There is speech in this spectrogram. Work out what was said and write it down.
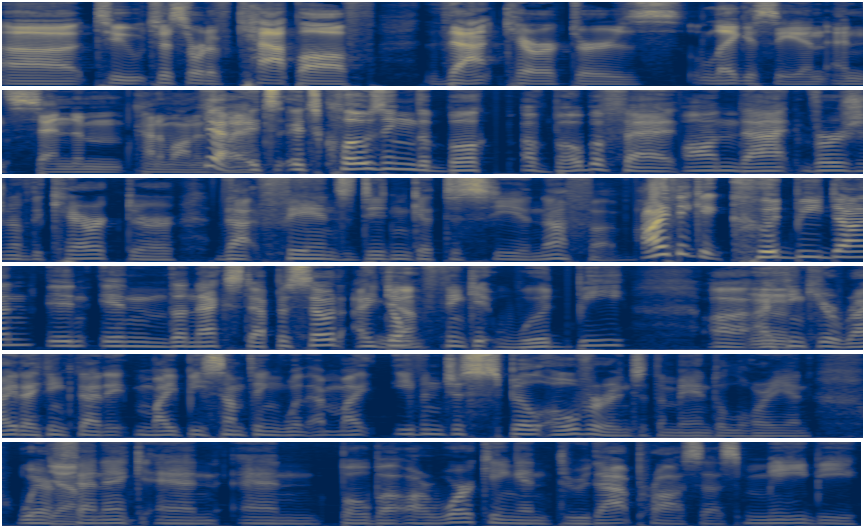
uh, to to sort of cap off that character's legacy and, and send him kind of on his Yeah, way. it's it's closing the book of Boba Fett on that version of the character that fans didn't get to see enough of. I think it could be done in in the next episode. I don't Yeah. Think it would be. Uh, I think you're right. I think that it might be something that might even just spill over into the Mandalorian, where Yeah. Fennec and and Boba are working, and through that process, maybe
